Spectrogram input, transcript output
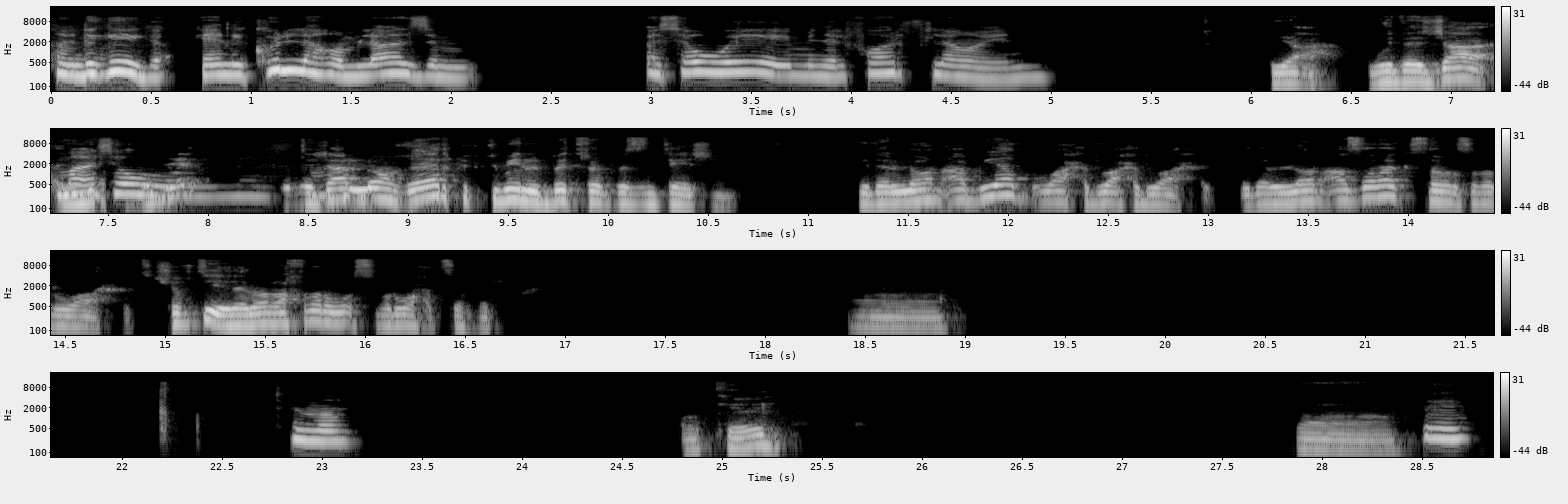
طب دقيقة. يعني كلهم لازم أسوي من ال fourth line yeah وإذا جاء ما أسوي إذا جاء اللون غير تكتبين ال bit representation إذا اللون أبيض واحد واحد واحد إذا اللون أزرق صفر صفر واحد شفتي إذا اللون أخضر صفر واحد صفر آه. تمام أوكي آه. مم.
